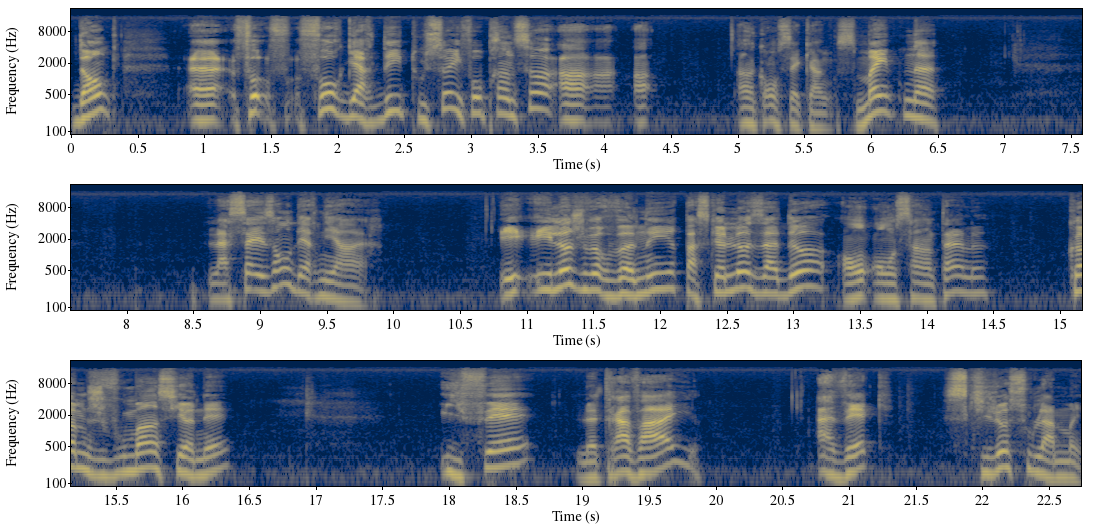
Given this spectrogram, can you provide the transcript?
Donc, il euh, faut, regarder tout ça, il faut prendre ça en, conséquence. Maintenant, la saison dernière, et, là, je veux revenir parce que là, Zada, on, s'entend, comme je vous mentionnais, il fait le travail avec ce qu'il a sous la main.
